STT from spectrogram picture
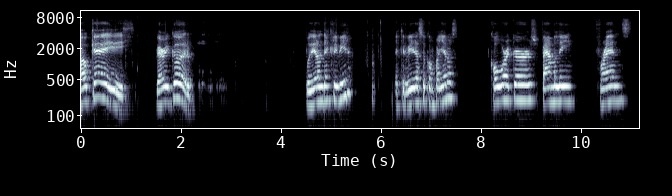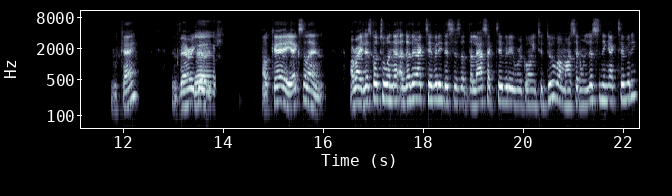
Okay. Very good. ¿Pudieron describir? ¿Describir a sus compañeros? Coworkers, family, friends. Okay. Very good. Okay, excellent. All right, let's go to an another activity. This is the last activity we're going to do. Vamos a hacer un listening activity.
